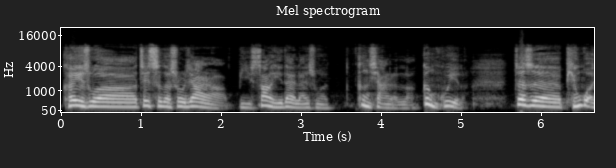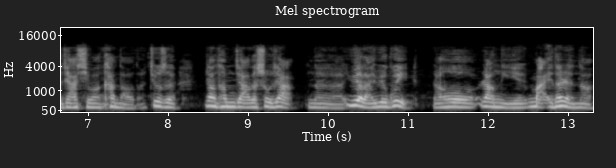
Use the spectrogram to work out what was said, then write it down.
可以说这次的售价啊，比上一代来说更吓人了，更贵了。这是苹果家希望看到的，就是让他们家的售价那越来越贵，然后让你买的人呢，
